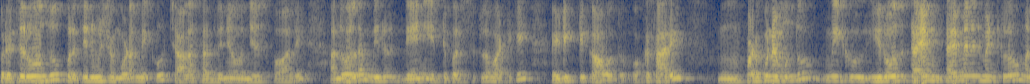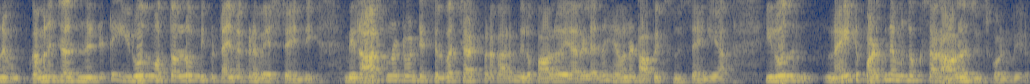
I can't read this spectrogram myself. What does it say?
ప్రతిరోజు ప్రతి నిమిషం కూడా మీకు చాలా సద్వినియోగం చేసుకోవాలి. అందువల్ల మీరు దేని ఎట్టి పరిస్థితుల్లో వాటికి ఎడిక్ట్ కావద్దు. ఒకసారి పడుకునే ముందు మీకు ఈరోజు టైం టైం మేనేజ్మెంట్లో మనం గమనించాల్సింది ఏంటంటే ఈ రోజు మొత్తంలో మీకు టైం ఎక్కడ వేస్ట్ అయింది? మీరు రాసుకున్నటువంటి సిలబస్ చార్ట్ ప్రకారం మీరు ఫాలో అయ్యారా లేదా? ఏమైనా టాపిక్స్ మిస్ అయినాయా? ఈరోజు నైట్ పడుకునే ముందు ఒకసారి ఆలోచించుకోండి మీరు.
